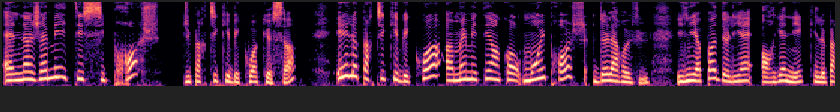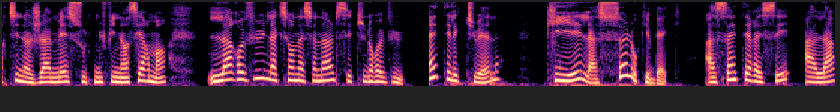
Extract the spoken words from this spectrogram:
elle n'a jamais été si proche du Parti québécois que ça. Et le Parti québécois a même été encore moins proche de la revue. Il n'y a pas de lien organique. Le parti n'a jamais soutenu financièrement. La revue L'Action nationale, c'est une revue intellectuelle qui est la seule au Québec à s'intéresser à la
